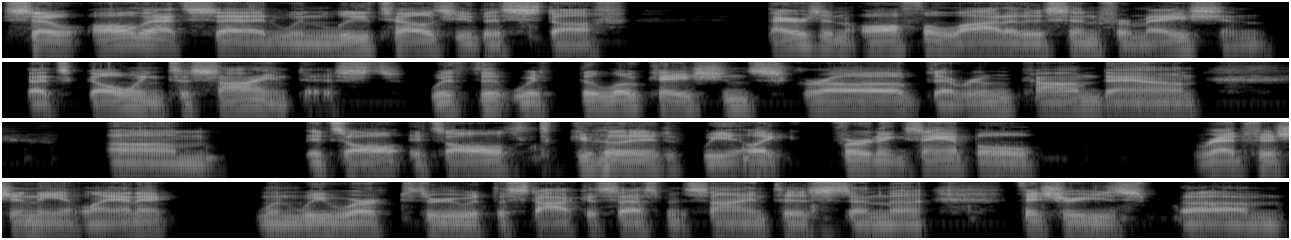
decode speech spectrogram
So, all that said, when Lou tells you this stuff, there's an awful lot of this information that's going to scientists with the with the location scrubbed everyone calm down um it's all it's all good we like for an example redfish in the atlantic when we worked through with the stock assessment scientists and the fisheries um,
